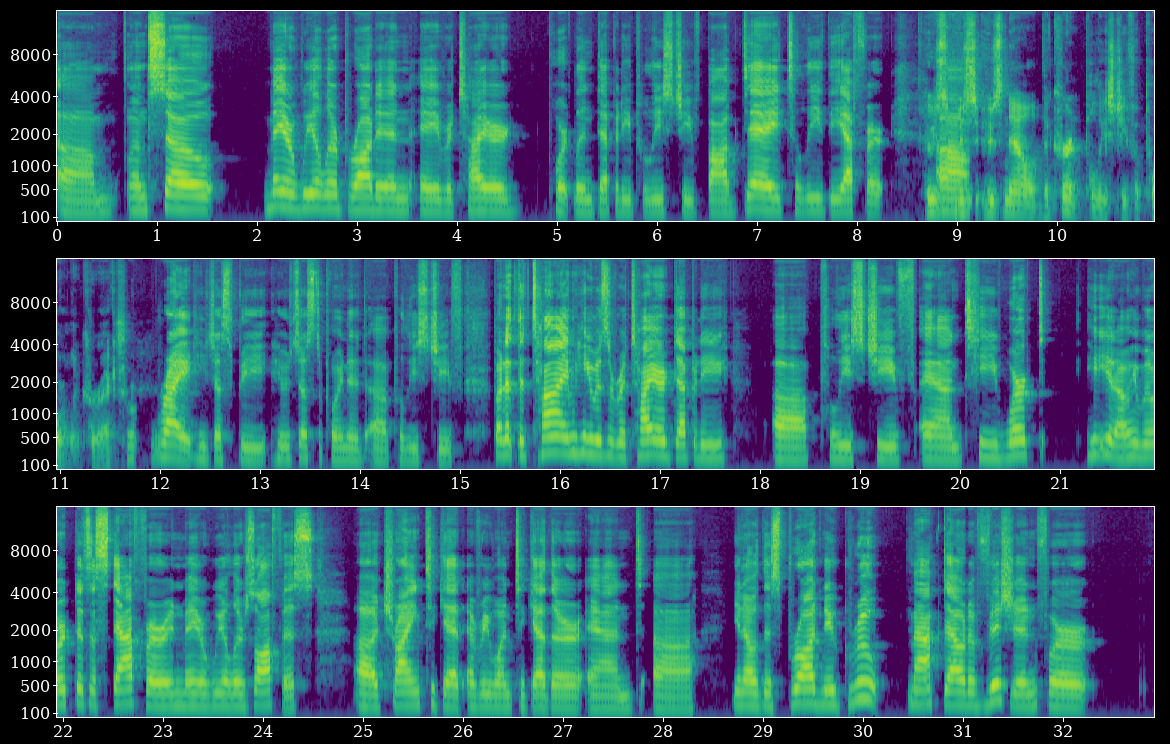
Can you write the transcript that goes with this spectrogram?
Um, and so Mayor Wheeler brought in a retired Portland Deputy Police Chief Bob Day to lead the effort. Who's, um, who's, who's now the current police chief of Portland, correct? Right. He just be he was just appointed uh, police chief, but at the time he was a retired deputy uh, police chief, and he worked. He you know he worked as a staffer in Mayor Wheeler's office, uh, trying to get everyone together, and uh, you know this broad new group mapped out a vision for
